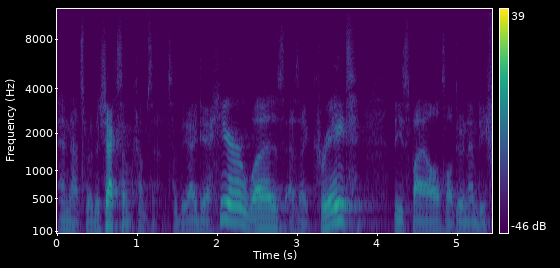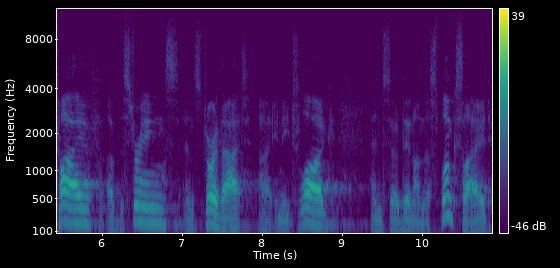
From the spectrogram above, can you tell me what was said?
And that's where the checksum comes in. So the idea here was as I create these files, I'll do an MD5 of the strings and store that uh, in each log. And so then on the Splunk side,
